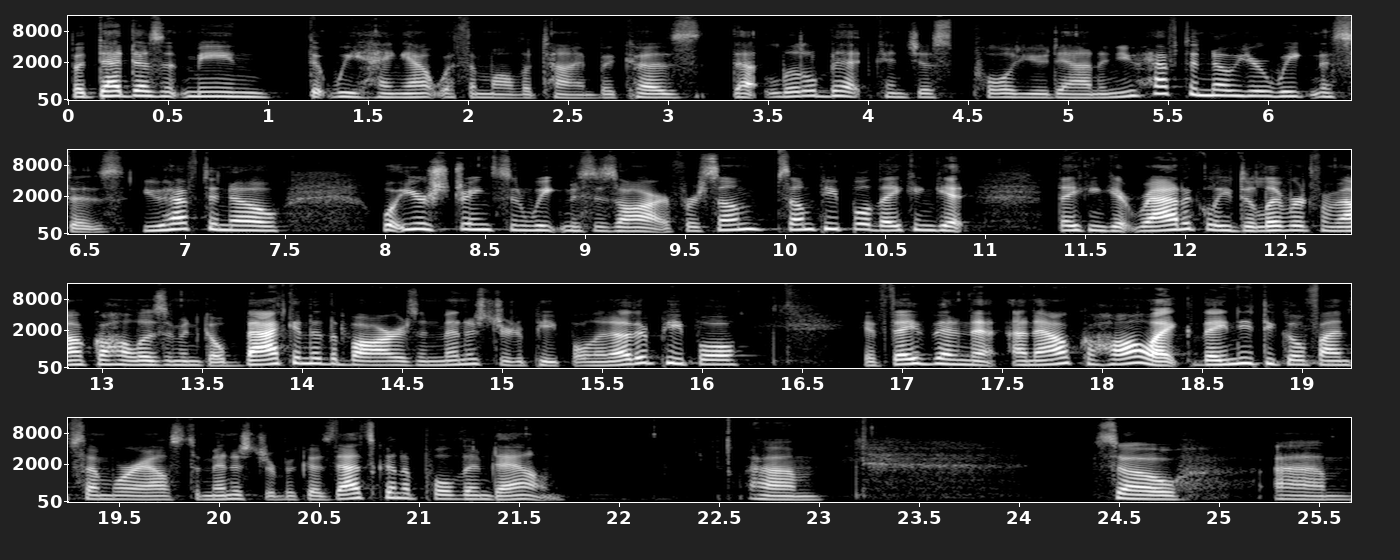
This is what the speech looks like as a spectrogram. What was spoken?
but that doesn't mean that we hang out with them all the time because that little bit can just pull you down. And you have to know your weaknesses. You have to know what your strengths and weaknesses are. For some some people they can get they can get radically delivered from alcoholism and go back into the bars and minister to people. And other people if they've been an alcoholic, they need to go find somewhere else to minister because that's going to pull them down. Um, so, um,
